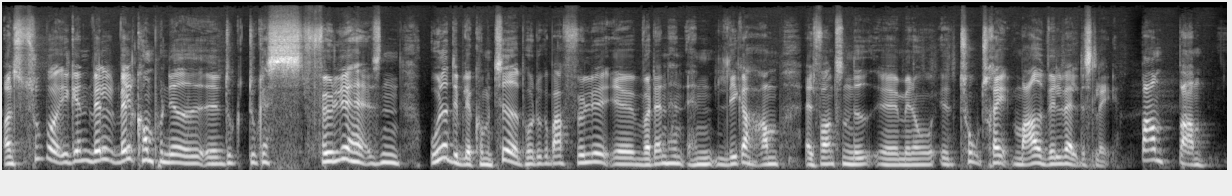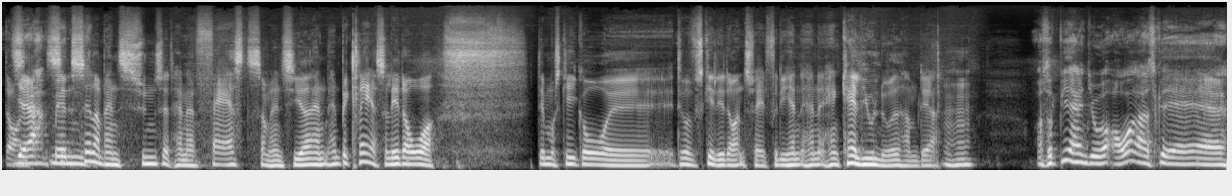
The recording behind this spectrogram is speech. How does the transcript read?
Og en super, igen, vel, velkomponeret. øh, Du, du kan følge, han- sådan, uden at det bliver kommenteret på, du kan bare følge, øh, hvordan han, han ligger ham, Alfonsen, ned øh, med nogle øh, to-tre meget velvalgte slag. Bam, bam, done. Ja, Men... men Selvom han synes, at han er fast, som han siger, han, han beklager sig lidt over, det måske går, øh, det var måske lidt åndssvagt, fordi han, han, han kan alligevel noget, ham der. Mm-hmm. og så bliver han jo overrasket af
